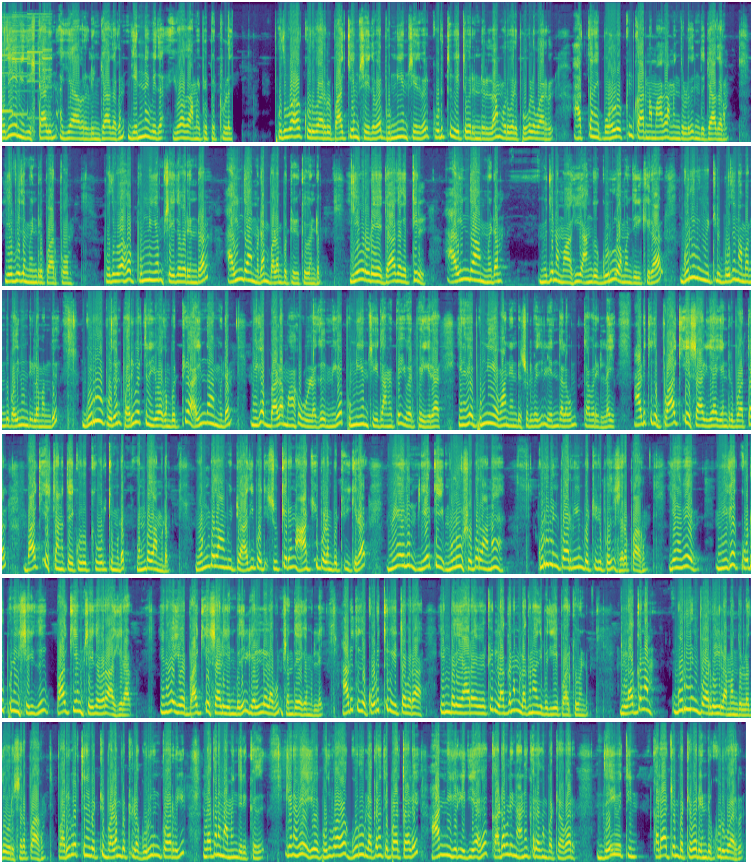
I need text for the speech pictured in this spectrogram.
உதயநிதி ஸ்டாலின் ஐயா அவர்களின் ஜாதகம் என்ன வித யோக அமைப்பை பெற்றுள்ளது? பொதுவாக கூறுவார்கள் பாக்கியம் செய்தவர் புண்ணியம் செய்தவர் கொடுத்து வைத்தவர் என்றெல்லாம் ஒருவரை புகழுவார்கள். அத்தனை புகழுக்கும் காரணமாக அமைந்துள்ளது இந்த ஜாதகம். எவ்விதம் என்று பார்ப்போம். பொதுவாக புண்ணியம் செய்தவர் என்றால் ஐந்தாம் இடம் பலம் பெற்றிருக்க வேண்டும். இவருடைய ஜாதகத்தில் ஐந்தாம் இடம் மிதுனமாகி அங்கு குரு அமர்ந்திருக்கிறார். குருவின் வீட்டில் புதன் அமர்ந்து பதினொன்றில் அமர்ந்து குரு புதன் பரிவர்த்தனை யோகம் பெற்று ஐந்தாம் இடம் மிக பலமாக உள்ளது. மிக புண்ணியம் செய்த அமைப்பை இவர் பெறுகிறார். எனவே புண்ணியவான் என்று சொல்வதில் எந்த அளவும் தவறில்லை. அடுத்தது பாக்கியசாலியா என்று பார்த்தால் பாக்கியஸ்தானத்தை குறுக்கு குறிக்கும் இடம் ஒன்பதாம் இடம். ஒன்பதாம் வீட்டு அதிபதி சுக்கிரன் ஆட்சி பலம் பெற்றிருக்கிறார். மேலும் இயற்கை முழு சுபரான குருவின் பார்வையும் பெற்றிருப்பது சிறப்பாகும். எனவே மிக கொடுப்பினை செய்து பாக்கியம் செய்தவர் ஆகிறார். எனவே இவர் பாக்கியசாலி என்பதில் எல்லளவும் சந்தேகமில்லை. அடுத்தது கொடுத்து வைத்தவரா என்பதை ஆராய்வதற்கு லக்னம் லக்னாதிபதியை பார்க்க வேண்டும். லக்னம் குருவின் பார்வையில் அமர்ந்துள்ளது. ஒரு சிறப்பாகும். பரிவர்த்தனை பெற்று பலம் பெற்றுள்ள குருவின் பார்வையில் லக்னம் அமைந்திருக்கிறது. எனவே இவை பொதுவாக குரு லக்னத்தை பார்த்தாலே ஆன்மீக ரீதியாக கடவுளின் அனுக்கிரகம் பெற்றவர் தெய்வத்தின் கடாட்சம் பெற்றவர் என்று கூறுவார்கள்.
